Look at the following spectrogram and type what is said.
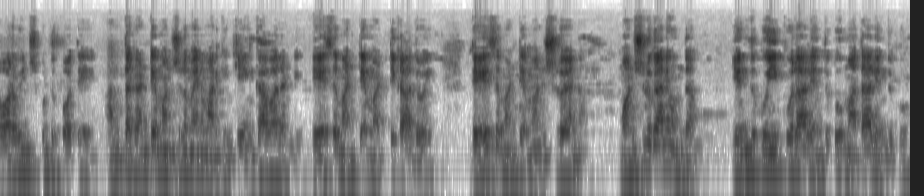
గౌరవించుకుంటూ పోతే అంతకంటే మనుషులమైన మనకి ఇంకేం కావాలండి? దేశం అంటే మట్టి కాదోయ్ దేశం అంటే మనుషులే అన్న. మనుషులుగానే ఉందాం. ఎందుకు? ఈ కులాలు ఎందుకు? మతాలు ఎందుకు?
